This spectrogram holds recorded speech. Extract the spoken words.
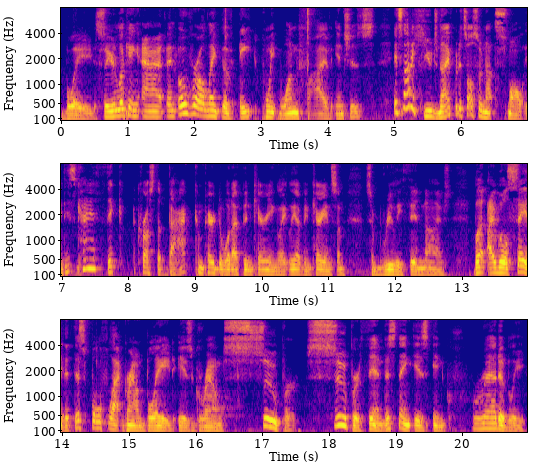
blade. So you're looking at an overall length of 8.15 inches. It's not a huge knife, but it's also not small. It is kind of thick across the back compared to what I've been carrying lately. I've been carrying some, some really thin knives. But I will say that this full flat ground blade is ground super, super thin. This thing is incredibly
